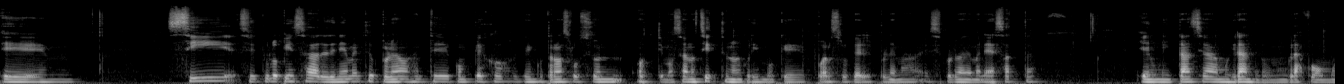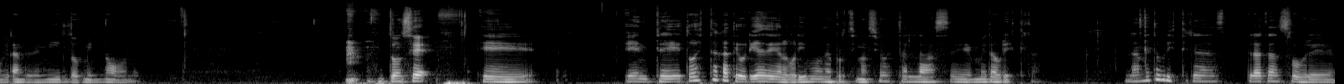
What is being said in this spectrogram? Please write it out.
eh, sí, si tú lo piensas detenidamente, es un problema bastante complejo de encontrar una solución óptima. O sea, no existe un algoritmo que pueda resolver el problema, ese problema de manera exacta en una instancia muy grande, en un grafo muy grande de 1000, 2000 nodos. Entonces, eh, entre toda esta categoría de algoritmos de aproximación están las eh, metaheurísticas. Las metaheurísticas tratan sobre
